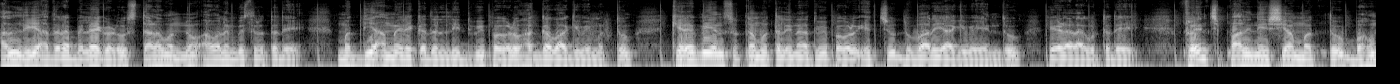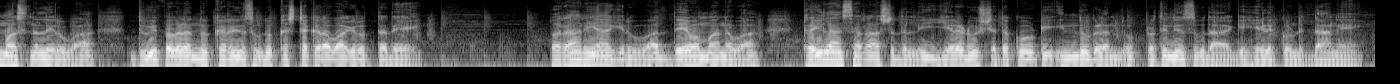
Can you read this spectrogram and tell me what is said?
ಅಲ್ಲಿ ಅದರ ಬೆಲೆಗಳು ಸ್ಥಳವನ್ನು ಅವಲಂಬಿಸಿರುತ್ತದೆ. ಮಧ್ಯ ಅಮೆರಿಕದಲ್ಲಿ ದ್ವೀಪಗಳು ಹಗ್ಗವಾಗಿವೆ ಮತ್ತು ಕೆರೆಬಿಯನ್ ಸುತ್ತಮುತ್ತಲಿನ ದ್ವೀಪಗಳು ಹೆಚ್ಚು ದುಬಾರಿಯಾಗಿವೆ ಎಂದು ಹೇಳಲಾಗುತ್ತದೆ. ಫ್ರೆಂಚ್ ಪಾಲಿನೇಷಿಯಾ ಮತ್ತು ಬಹುಮಾಸ್ನಲ್ಲಿರುವ ದ್ವೀಪಗಳನ್ನು ಖರೀದಿಸುವುದು ಕಷ್ಟಕರವಾಗಿರುತ್ತದೆ. ಪರಾರಿಯಾಗಿರುವ ದೇವಮಾನವ ಕೈಲಾಸ ರಾಷ್ಟ್ರದಲ್ಲಿ ಎರಡು ಶತಕೋಟಿ ಹಿಂದೂಗಳನ್ನು ಪ್ರತಿನಿಧಿಸುವುದಾಗಿ ಹೇಳಿಕೊಂಡಿದ್ದಾನೆ.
